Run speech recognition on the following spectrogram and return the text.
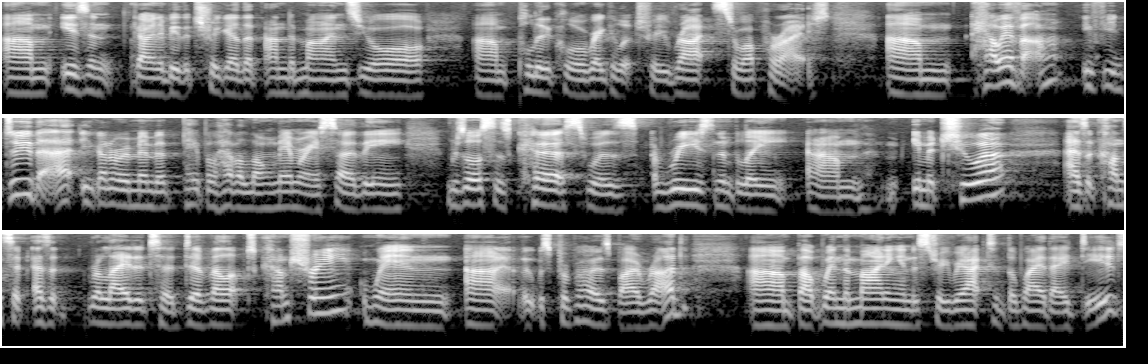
um, isn't going to be the trigger that undermines your um, political or regulatory rights to operate. Um, however, if you do that, you've got to remember people have a long memory. So the resources curse was reasonably um, immature as a concept as it related to developed country when uh, it was proposed by Rudd. Uh, but when the mining industry reacted the way they did,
